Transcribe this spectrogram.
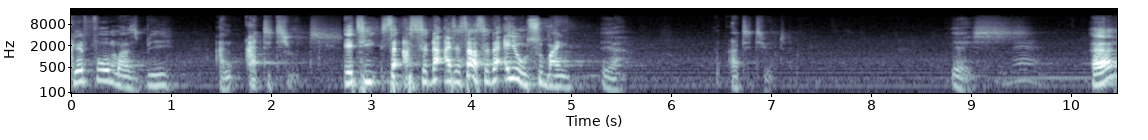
grateful must be an attitude. eti sɛ aseda ɛsɛ sɛ aseda ɛyɛ osuman Yeah. Attitude. Yes. Eh?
